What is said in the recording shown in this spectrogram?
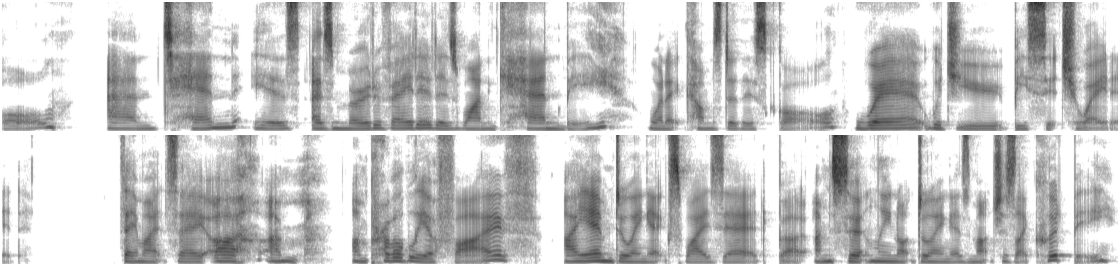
all, and 10 is as motivated as one can be when it comes to this goal, where would you be situated? They might say, "Oh, I'm I'm probably a 5. I am doing XYZ, but I'm certainly not doing as much as I could be."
